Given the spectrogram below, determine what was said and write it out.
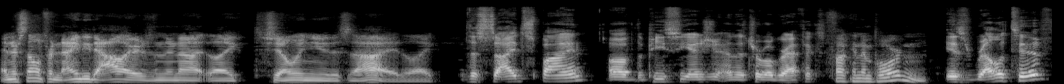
And they're selling for ninety dollars, and they're not like showing you the side. Like, The side spine of the PC Engine and the TurboGrafx fucking important. is relative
